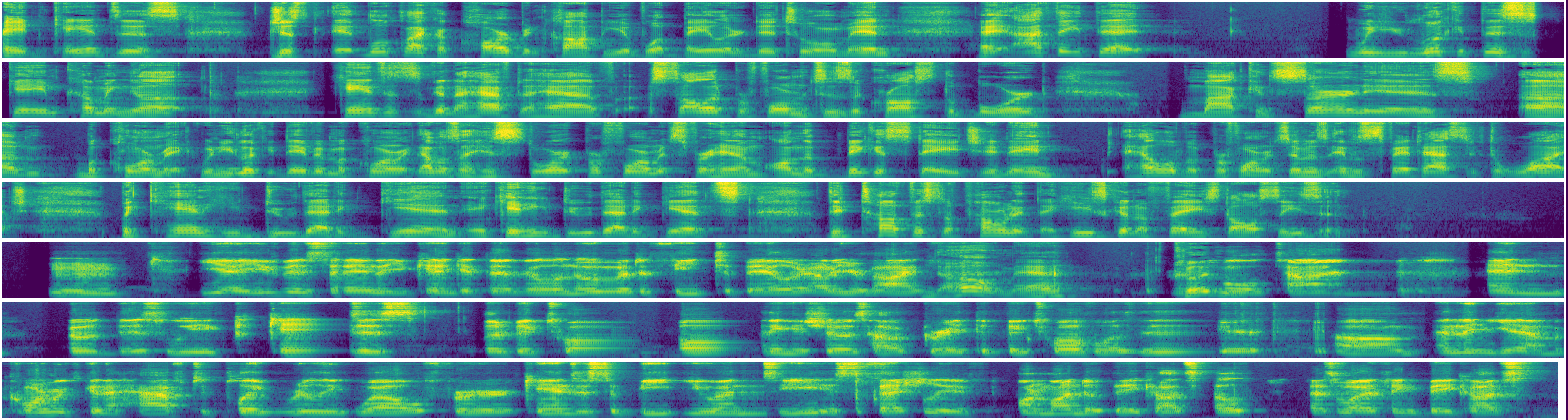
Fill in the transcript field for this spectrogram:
And Kansas just, it looked like a carbon copy of what Baylor did to them. And, and I think that when you look at this game coming up, Kansas is going to have to have solid performances across the board. My concern is um, McCormack. When you look at David McCormack, that was a historic performance for him on the biggest stage and, and, hell of a performance. It was it was fantastic to watch. But can he do that again? And can he do that against the toughest opponent that he's going to face all season? Mm-hmm. Yeah, you've been saying that you can't get that Villanova defeat to Baylor out of your mind. No, man, couldn't the whole time. And this week, Kansas, the Big 12. I think it shows how great the Big 12 was this year. Um, and then, yeah, McCormack's going to have to play really well for Kansas to beat UNC, especially if Armando Bacot's health. That's why I think Bacot's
